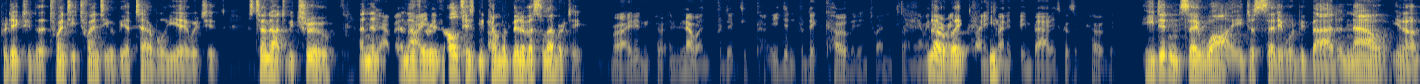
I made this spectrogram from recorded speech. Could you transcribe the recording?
predicted that 2020 would be a terrible year, which it it's turned out to be true. And then, yeah, and as a result, he's become a bit of a celebrity. Right. He didn't. No one predicted. He didn't predict COVID in 2020. I mean, no, but 2020 has been bad. It's because of COVID. He didn't say why. He just said it would be bad. And now, you know,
